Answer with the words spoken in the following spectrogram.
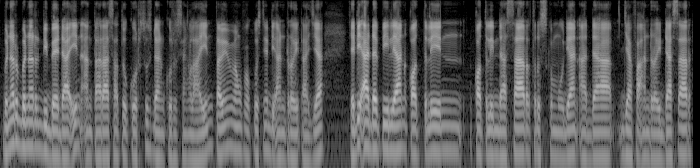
benar-benar dibedain antara satu kursus dan kursus yang lain, tapi memang fokusnya di Android aja. Jadi ada pilihan Kotlin, Kotlin dasar, terus kemudian ada Java Android dasar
